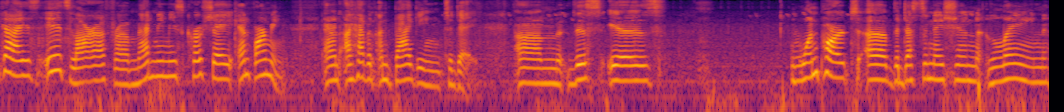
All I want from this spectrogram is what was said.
guys, it's Laura from Mad Mimi's Crochet and Farming and I have an unbagging today. Um, this is one part of the Destination Lane.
